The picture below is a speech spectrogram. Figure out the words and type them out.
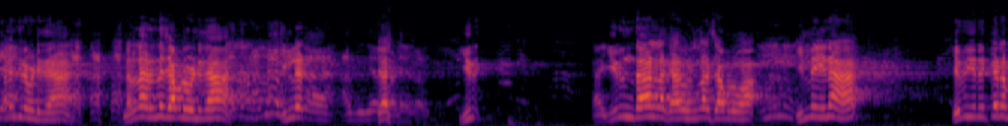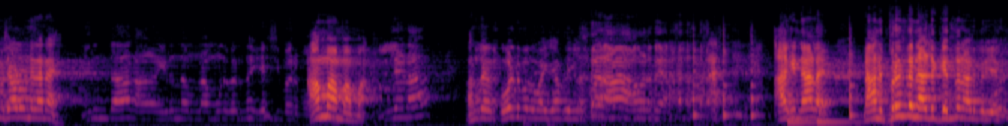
கலைஞ்சிட வேண்டியதான் நல்லா இருந்தா சாப்பிட வேண்டியதான் இல்ல இரு இருந்தா இல்ல க- நல்லா சாப்பிடுவோம். இல்லைன்னா எது இருக்க நம்ம சாப்பிட வேண்டியதானே இருந்தா நாங்க இருந்தோம்னா மூணு பேரும் தான் ஏசி பாரு ஆமா ஆமா ஆமா இல்லனா அந்த கோல்டு பக்கம் வாங்கி சாப்பிடுறீங்களா அவ்வளவுதான். ஆகினால நான் பிறந்த நாட்டுக்கு எந்த நாடு பெரியது?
